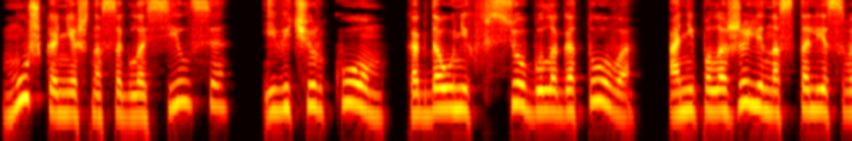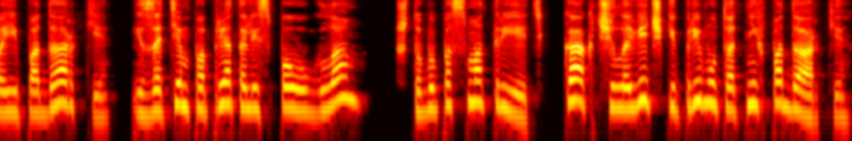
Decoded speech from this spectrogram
Муж, конечно, согласился, и вечерком, когда у них все было готово, они положили на столе свои подарки и затем попрятались по углам, чтобы посмотреть, как человечки примут от них подарки.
